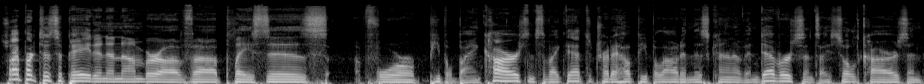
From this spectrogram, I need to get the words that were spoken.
So I participate in a number of uh, places for people buying cars and stuff like that to try to help people out in this kind of endeavor since I sold cars and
